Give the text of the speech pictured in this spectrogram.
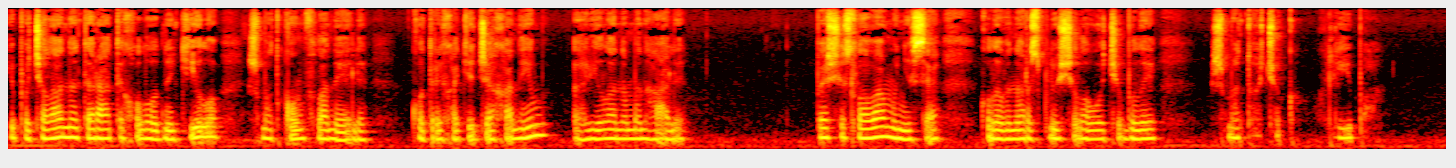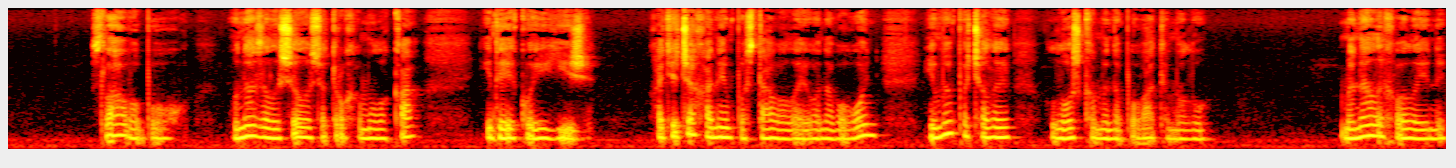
і почала натирати холодне тіло шматком фланелі, котрий хатідже ханим гріла на мангалі. Перші слова Монісе, коли вона розплющила очі, були шматочок хліба. Слава Богу, у нас залишилося трохи молока і деякої їжі. Хатідже ханим поставила його на вогонь, і ми почали ложками напувати малу. Минали хвилини,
